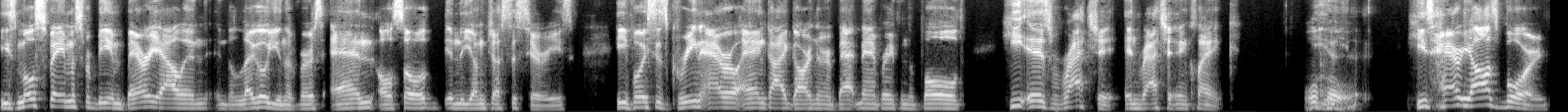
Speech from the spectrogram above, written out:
He's most famous for being Barry Allen in the Lego universe and also in the Young Justice series. He voices Green Arrow and Guy Gardner in Batman Brave and the Bold. He is Ratchet in Ratchet and Clank. He's Harry Osborn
